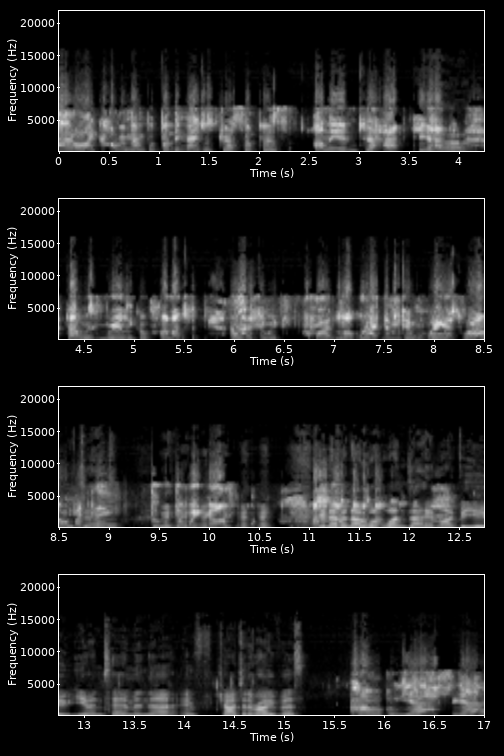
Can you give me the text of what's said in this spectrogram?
I can't remember, but they made us dress up as Annie and Jack. Yeah. Yeah. That was really good fun, actually. And actually, we quite looked like them, didn't we, as well, You did. the, the, the wig on? you never know. What one day it might be you, you and Tim in uh, in charge of the Rovers. Oh, yes, yeah.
